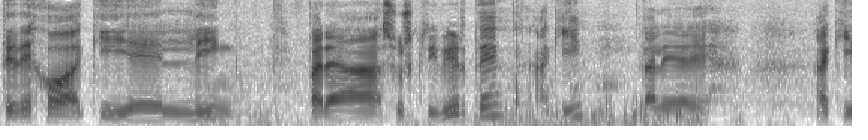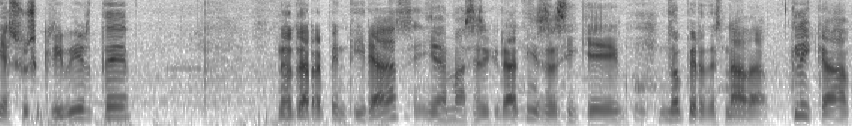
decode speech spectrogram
Te dejo aquí el link para suscribirte, aquí, dale aquí a suscribirte, no te arrepentirás y además es gratis, así que no pierdes nada. Clica,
